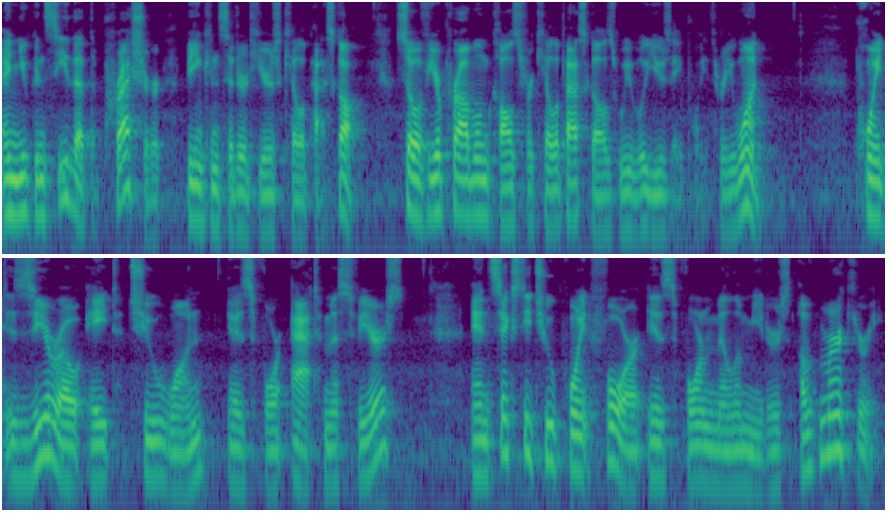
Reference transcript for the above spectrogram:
And you can see that the pressure being considered here is kilopascal. So if your problem calls for kilopascals, we will use 8.31. 0.0821 is for atmospheres, and 62.4 is for millimeters of mercury.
